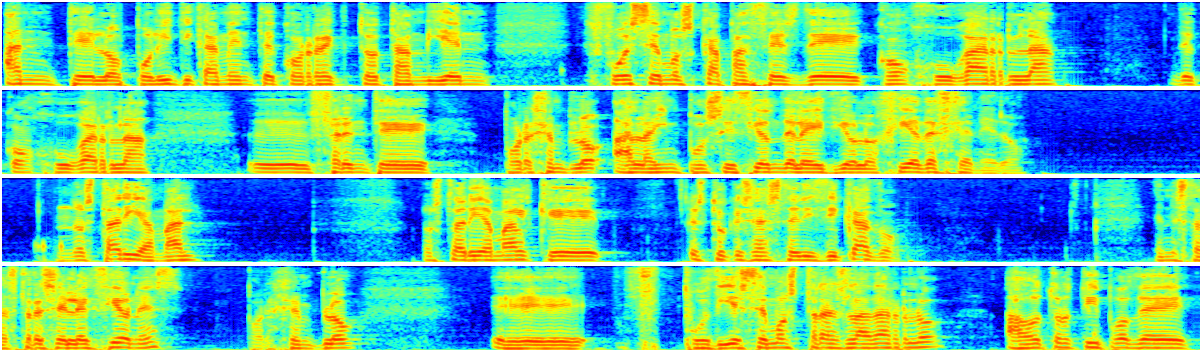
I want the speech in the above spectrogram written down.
ante lo políticamente correcto también fuésemos capaces de conjugarla, de conjugarla eh, frente, por ejemplo, a la imposición de la ideología de género. No estaría mal. No estaría mal que esto que se ha esterificado en estas tres elecciones, por ejemplo, eh, pudiésemos trasladarlo a otro tipo de,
